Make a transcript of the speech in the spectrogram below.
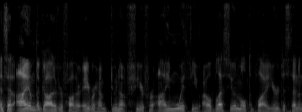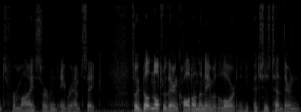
and said, I am the God of your father Abraham. Do not fear, for I am with you. I will bless you and multiply your descendants for my servant Abraham's sake. So he built an altar there and called on the name of the Lord, and he pitched his tent there, and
